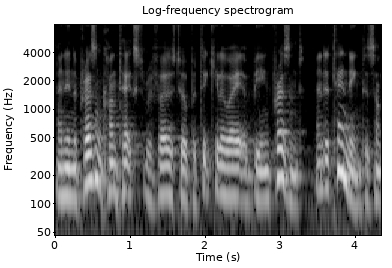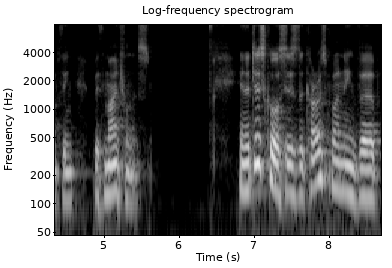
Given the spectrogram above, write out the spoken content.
and in the present context refers to a particular way of being present and attending to something with mindfulness. In the discourses, the corresponding verb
